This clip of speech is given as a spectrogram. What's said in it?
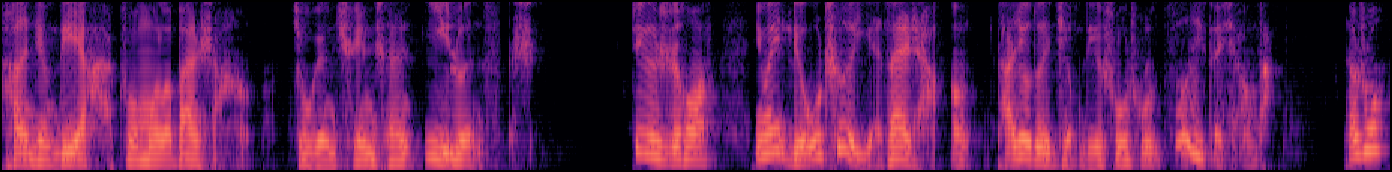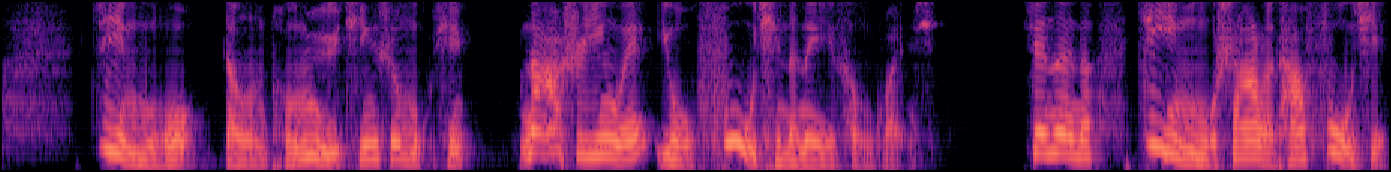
汉景帝啊，琢磨了半晌，就跟群臣议论此事。这个时候啊。因为刘彻也在场，他就对景帝说出了自己的想法。他说：“继母等同于亲生母亲，那是因为有父亲的那一层关系。现在呢，继母杀了他父亲，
